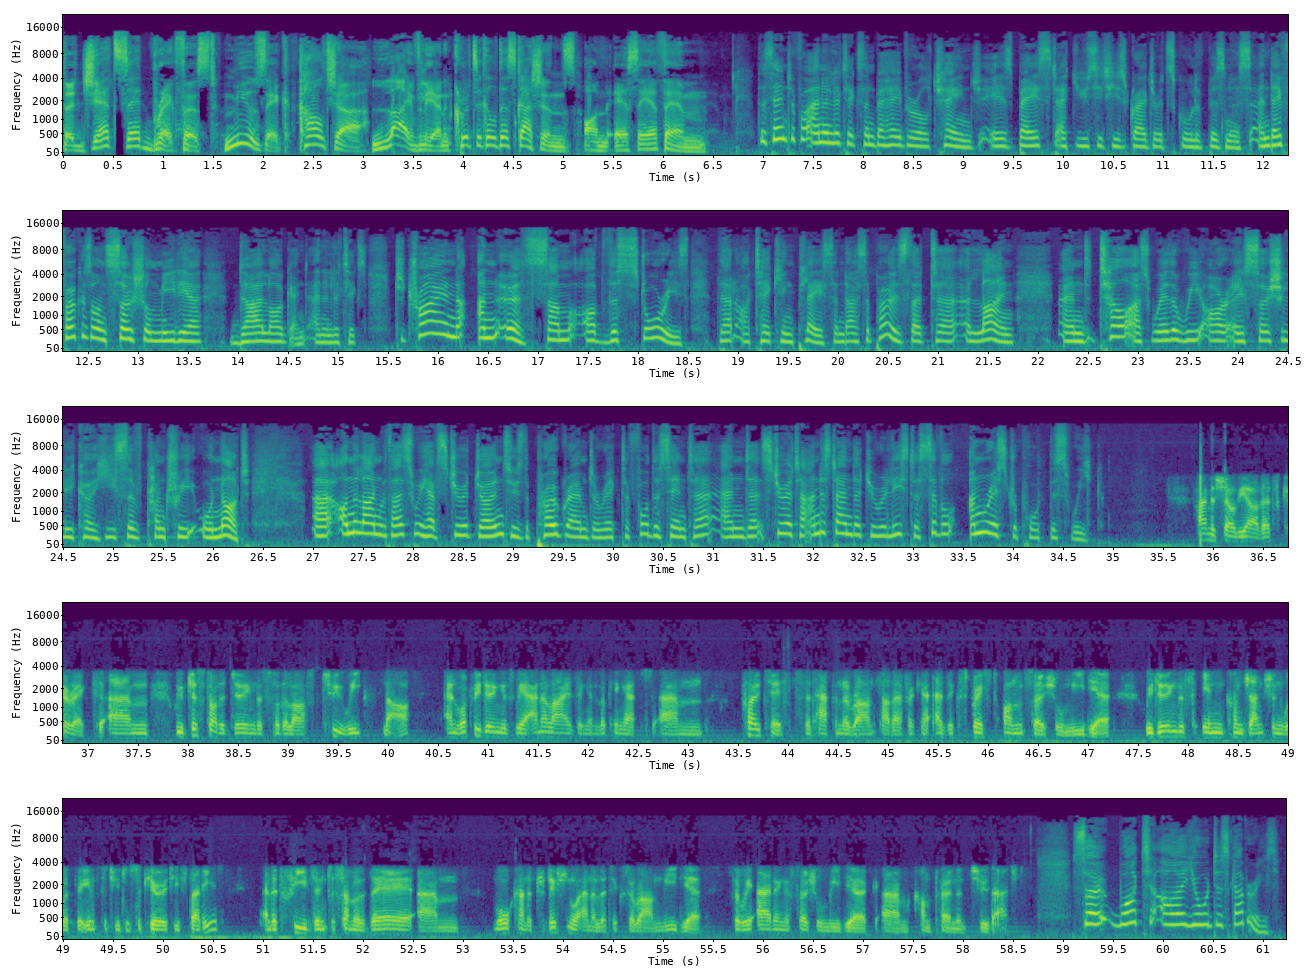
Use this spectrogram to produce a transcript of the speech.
The Jet Set Breakfast. Music, culture, lively and critical discussions on SAFM. The Centre for Analytics and Behavioural Change is based at UCT's Graduate School of Business, and they focus on social media, dialogue, and analytics to try and unearth some of the stories that are taking place. And I suppose that uh, align and tell us whether we are a socially cohesive country or not. Uh, on the line with us, we have Stuart Jones, who's the program director for the centre. And uh, Stuart, I understand that you released a civil unrest report this week. Hi, Michelle. Yeah, that's correct. Um, we've just started doing this for the last two weeks now. And what we're doing is we're analysing and looking at um, protests that happen around South Africa as expressed on social media. We're doing this in conjunction with the Institute of Security Studies, and it feeds into some of their um, more kind of traditional analytics around media. So we're adding a social media um, component to that. So, what are your discoveries?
